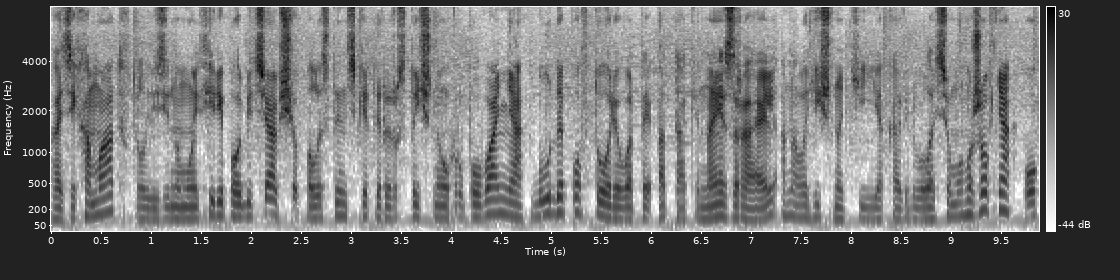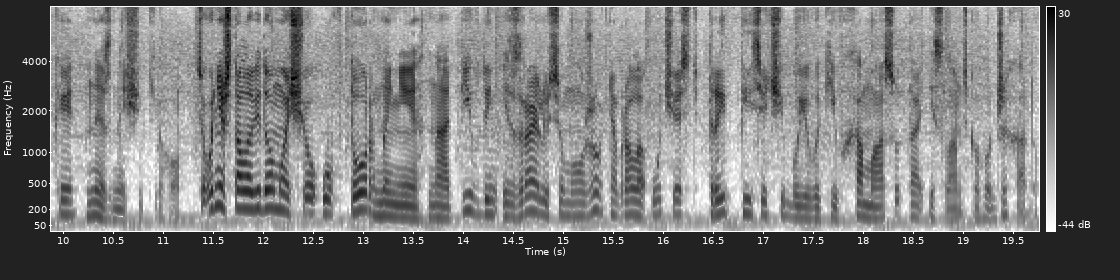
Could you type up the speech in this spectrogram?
Газі Хамат в телевізійному ефірі пообіцяв, що палестинські ісламське терористичне угрупування буде повторювати атаки на Ізраїль, аналогічно тій, яка відбулася 7 жовтня, поки не знищить його. Сьогодні ж стало відомо, що у вторгненні на південь Ізраїлю 7 жовтня брала участь три тисячі бойовиків Хамасу та ісламського джихаду.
